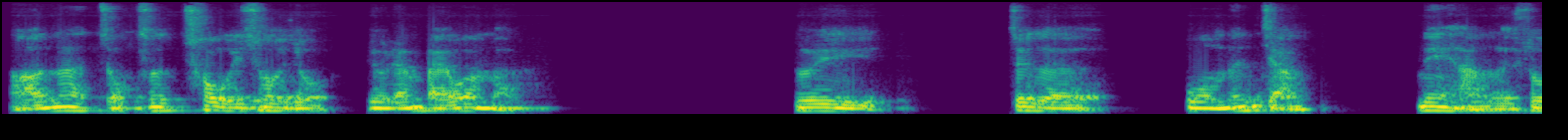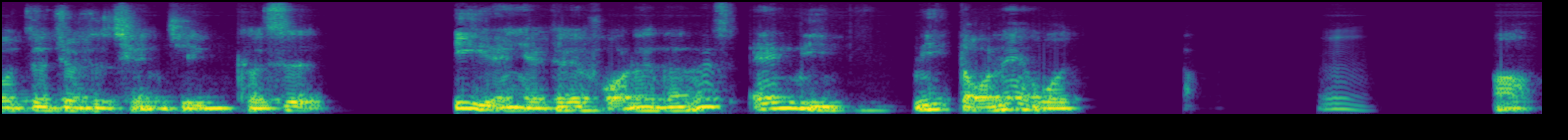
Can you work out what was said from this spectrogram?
啊，那总是凑一凑就有两百万吧，所以这个我们讲内行的说这就是钱金，可是议员也可以否认的，那是哎你你抖内我，嗯，啊。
